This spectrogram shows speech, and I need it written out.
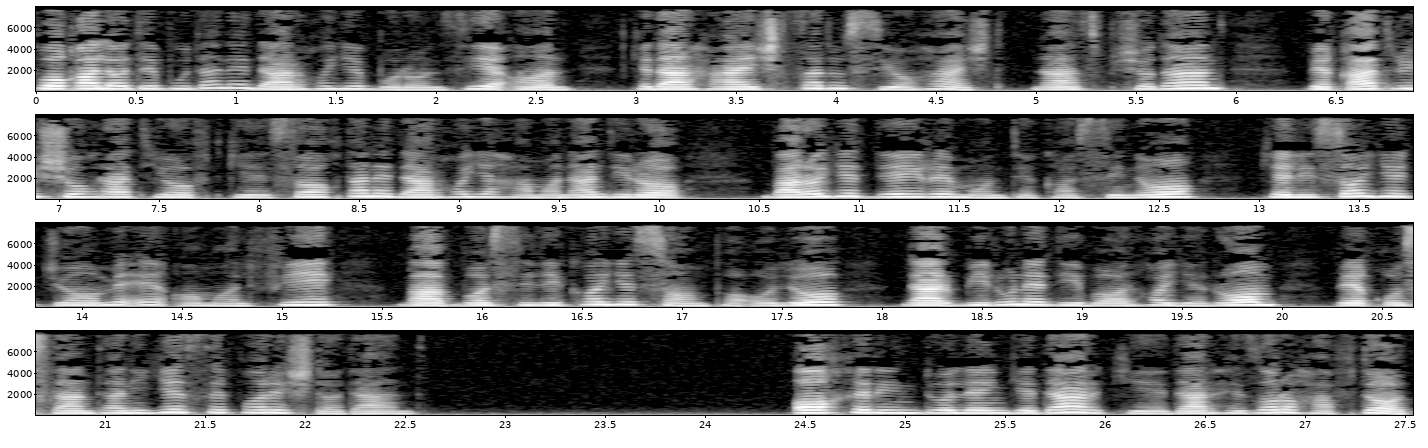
فوقالعاده بودن درهای برونزی آن که در 838 نصب شدند به قدری شهرت یافت که ساختن درهای همانندی را برای دیر مونتکاسینو کلیسای جامع آمالفی و باسیلیکای سان پائولو در بیرون دیوارهای روم به قسطنطنیه سفارش دادند. آخرین دو لنگ در که در 1070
